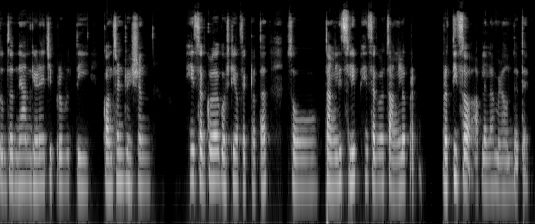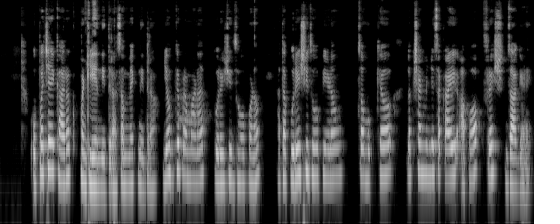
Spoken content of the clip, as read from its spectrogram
तुमचं ज्ञान घेण्याची प्रवृत्ती कॉन्सन्ट्रेशन हे सगळं गोष्टी अफेक्ट होतात. सो चांगली स्लीप हे सगळं चांगलं प्र प्रतीचं आपल्याला मिळवून देते. उपचयकारक म्हटली आहे निद्रा सम्यक निद्रा. योग्य प्रमाणात पुरेशी झोप होणं. आता पुरेशी झोप येणंचं मुख्य लक्षण म्हणजे सकाळी आपोआप फ्रेश जाग येणे.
